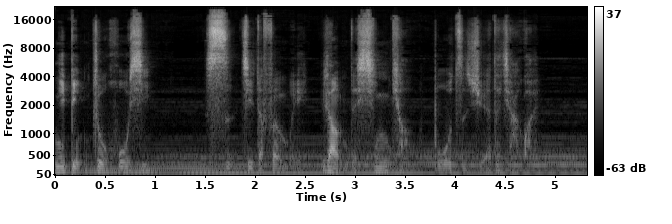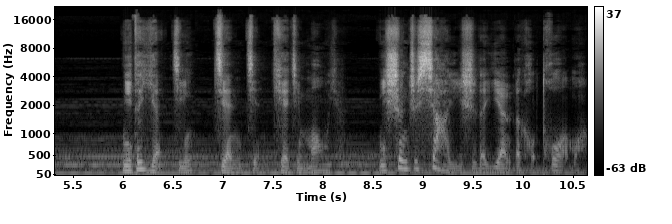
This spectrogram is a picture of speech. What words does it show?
你屏住呼吸，死寂的氛围让你的心跳不自觉的加快。你的眼睛渐渐贴近猫眼，你甚至下意识的咽了口唾沫。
